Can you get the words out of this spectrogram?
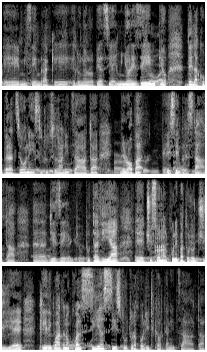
e mi sembra che l'Unione Europea sia il migliore esempio della cooperazione istituzionalizzata. L'Europa è sempre stata eh, di esempio. Tuttavia eh, ci sono alcune patologie che riguardano qualsiasi struttura politica organizzata.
